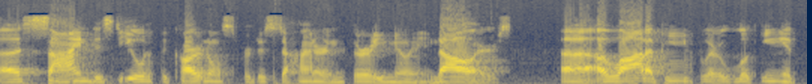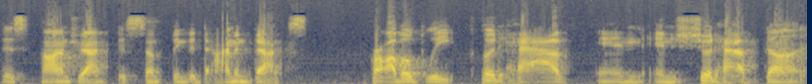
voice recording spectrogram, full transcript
uh, signed this deal with the Cardinals for just 130 million dollars uh, a lot of people are looking at this contract as something the Diamondbacks probably could have and, and should have done.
